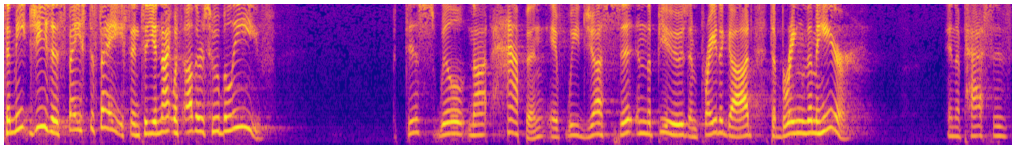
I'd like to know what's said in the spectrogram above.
to meet Jesus face to face, and to unite with others who believe? This will not happen if we just sit in the pews and pray to God to bring them here in a passive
